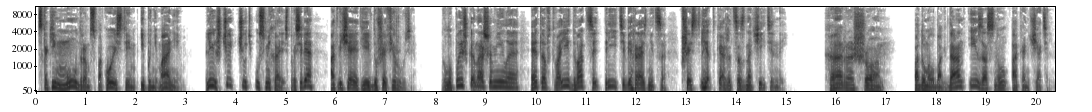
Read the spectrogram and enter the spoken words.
с каким мудрым спокойствием и пониманием, лишь чуть-чуть усмехаясь про себя, отвечает ей в душе Фирузе. «Глупышка наша милая, это в твои двадцать три тебе разница, в шесть лет кажется значительной». «Хорошо», — подумал Богдан и заснул окончательно.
